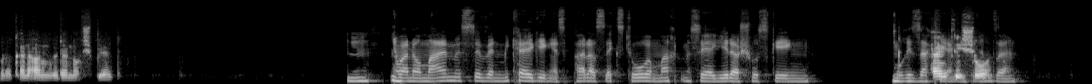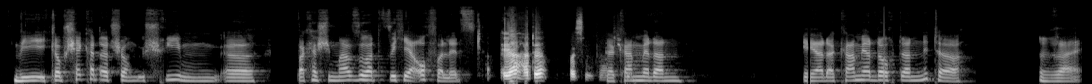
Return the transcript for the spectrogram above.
Oder keine Ahnung, wer da noch spielt. Mhm. Aber normal müsste, wenn Michael gegen Espadas sechs Tore macht, müsste ja jeder Schuss gegen Morisaki eigentlich schon sein. Wie, ich glaube, Shaq hat das schon geschrieben. Äh, Wakashimasu hat sich ja auch verletzt. Ja, hat er? Was nicht da kam ja dann. Ja, da kam ja doch dann Nitter rein.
